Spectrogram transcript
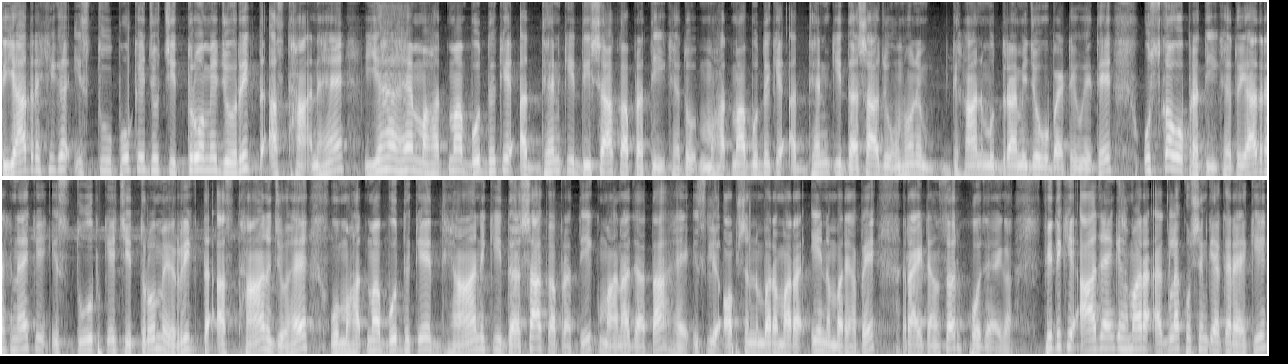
तो याद रखिएगा स्तूपों के जो चित्रों में जो रिक्त स्थान है, यह है महात्मा बुद्ध के अध्ययन की दिशा का प्रतीक है। तो महात्मा बुद्ध के अध्ययन की दशा जो उन्होंने ध्यान मुद्रा में जो वो बैठे हुए थे, उसका वो प्रतीक है। तो याद रखना है कि स्तूप के चित्रों में रिक्त स्थान जो है, वो महात्मा बुद्ध के ध्यान की दशा का प्रतीक माना जाता है। इसलिए ऑप्शन नंबर हमारा ए नंबर यहाँ पे राइट आंसर हो जाएगा। फिर देखिए, आ जाएँगे हमारा अगला क्वेश्चन क्या कह रहा है कि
